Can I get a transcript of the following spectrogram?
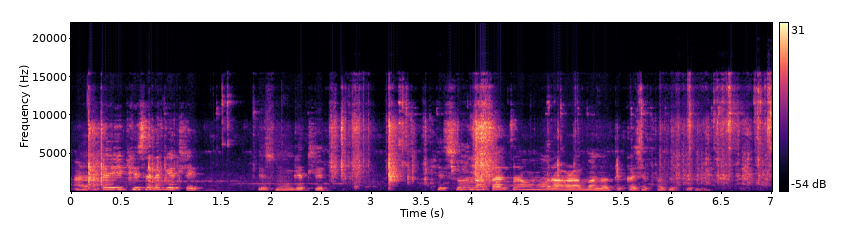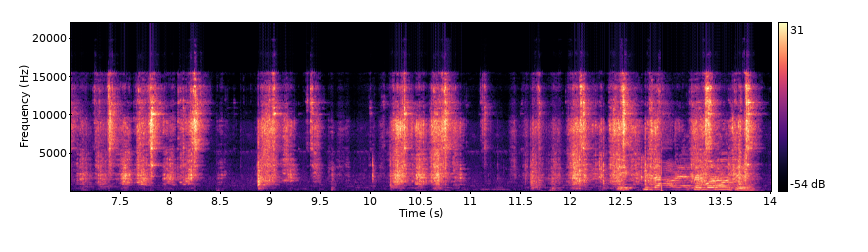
आणि आता हे खिसायला घेतले किसून घेतले किसून आता मोर आवळा बनवते कशा पद्धतीने. एक किलो आवळ्याचं बनवते.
